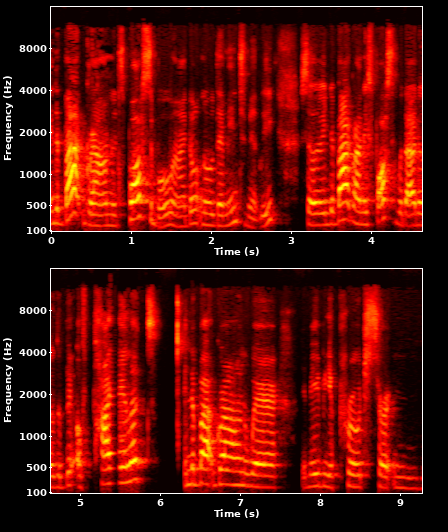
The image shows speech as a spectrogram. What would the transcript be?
In the background, it's possible, and I don't know them intimately. So in the background, it's possible that there was a bit of pilot in the background where they maybe approach certain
